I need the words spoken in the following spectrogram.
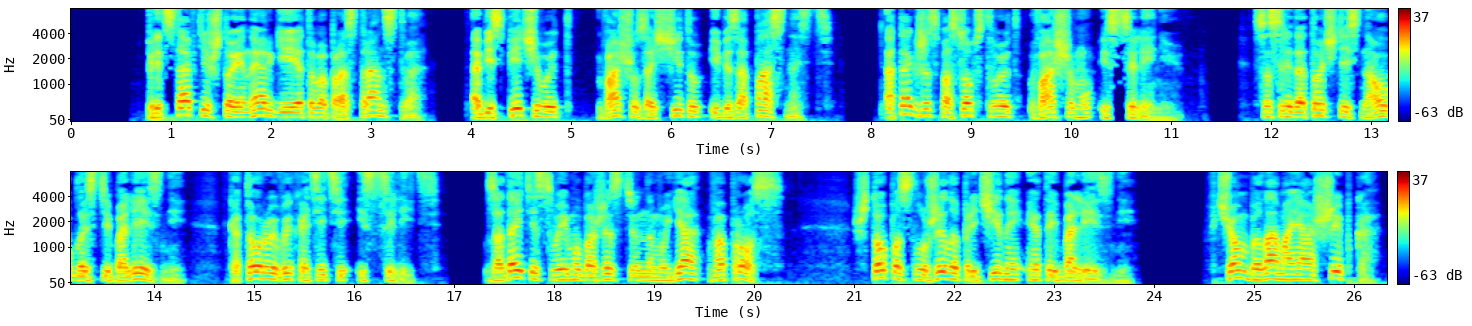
Представьте, что энергии этого пространства обеспечивают вашу защиту и безопасность, а также способствуют вашему исцелению. Сосредоточьтесь на области болезни, которую вы хотите исцелить. Задайте своему божественному «Я» вопрос, что послужило причиной этой болезни? В чем была моя ошибка?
